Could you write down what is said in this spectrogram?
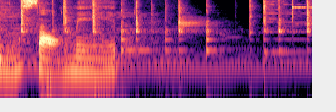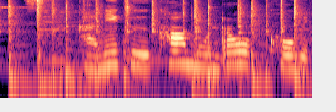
1-2 เมตรค่ะนี่คือข้อมูลโรคโควิด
